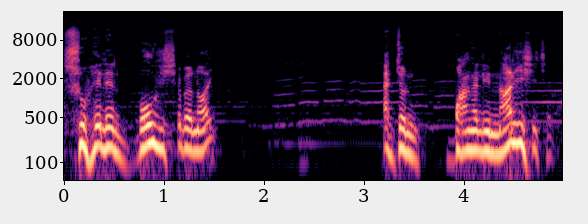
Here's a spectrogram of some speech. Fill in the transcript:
সোহেলের বউ হিসেবে নয়। একজন বাঙালি নারী হিসেবে।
